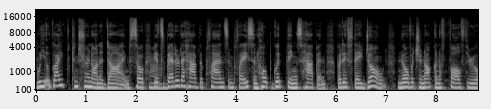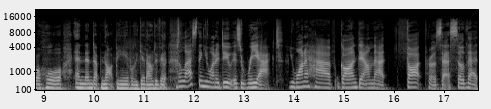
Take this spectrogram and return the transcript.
we life can turn on a dime. So mm-hmm. it's better to have the plans in place and hope good things happen. But if they don't, know that you're not going to fall through a hole and end up not being able to get out of it. The last thing you want to do is react. You want to have gone down that thought process so that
